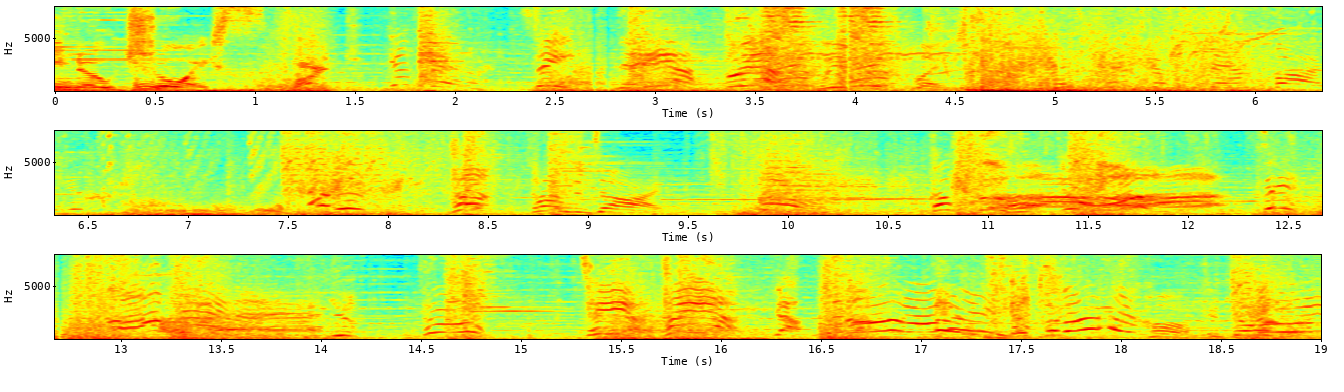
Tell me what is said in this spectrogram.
Leave me no choice. Fight! Get there! See! There! Oh, leave this place. Stand by! Time to die. Come, it's over.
